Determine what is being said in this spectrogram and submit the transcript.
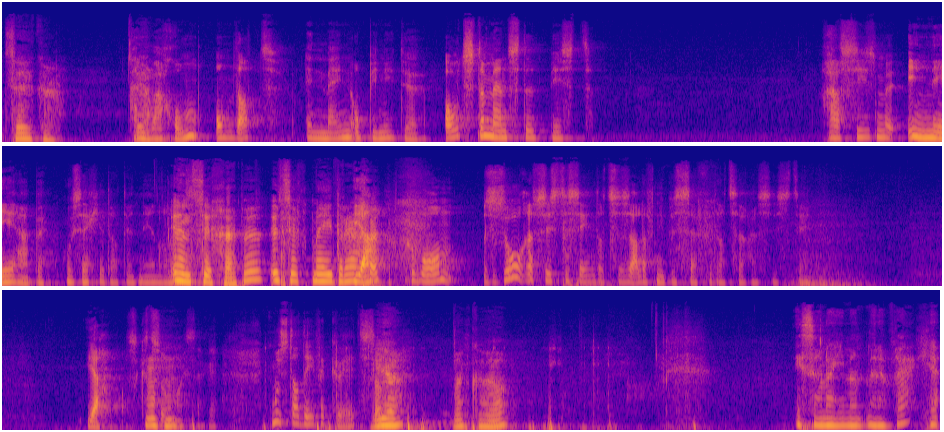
Zeker. En Ja. waarom? Omdat, in mijn opinie, de oudste mensen het meest racisme inné hebben. Hoe zeg je dat in het Nederlands? In zich hebben, in zich meedragen. Ja, gewoon zo racistisch zijn dat ze zelf niet beseffen dat ze racist zijn. Ja, als ik het zo mag zeggen. Ik moest dat even kwijt. Sorry. Ja, dank u wel. Is er nog iemand met een vraag? Ja.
